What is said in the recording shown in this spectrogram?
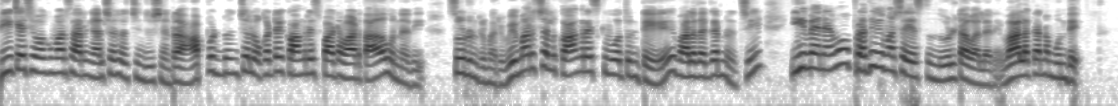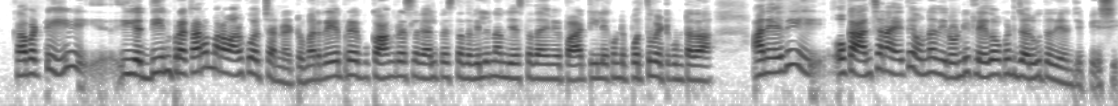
డీకే శివకుమార్ సార్ని కలిసి వచ్చింది చూసినరా అప్పటి నుంచి ఒకటే కాంగ్రెస్ పాట వాడతా ఉన్నది. చూడండి మరి. విమర్శలు కాంగ్రెస్కి పోతుంటే వాళ్ళ దగ్గర నుంచి ఈమెనేమో ప్రతి విమర్శ చేస్తుంది ఉల్టా వాళ్ళని. వాళ్ళకన్నా ముందే. కాబట్టి ఇక దీని ప్రకారం మనం అనుకోవచ్చు అన్నట్టు. మరి రేపు రేపు కాంగ్రెస్లో కలిపిస్తుందా విలీనం చేస్తుందా ఏమే పార్టీ లేకుంటే పొత్తు పెట్టుకుంటుందా అనేది ఒక అంచనా అయితే ఉన్నది. రెండిట్లో ఏదో ఒకటి జరుగుతుంది అని చెప్పేసి.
